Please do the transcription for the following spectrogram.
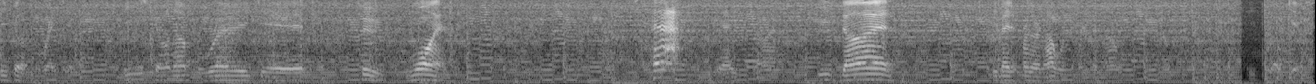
He's gonna break it. He's gonna break it. Two, one. Ha! Yeah, he's done. He's done. He made it further than I would, so he. He broke it.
